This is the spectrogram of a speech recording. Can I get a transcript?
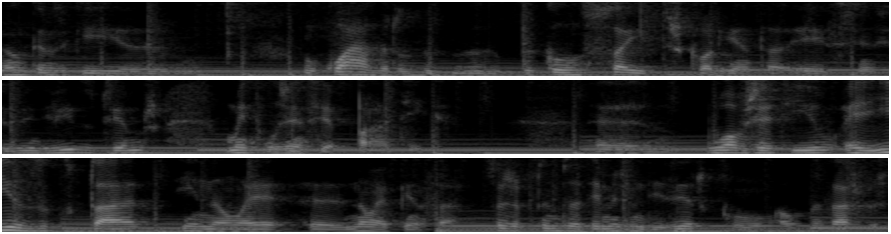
não temos aqui uh, um quadro de, de, de, conceitos que orienta a existência do indivíduo, temos uma inteligência prática. Uh, o objetivo é executar e não é, uh, não é pensar. Ou seja, podemos até mesmo dizer, com algumas aspas,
